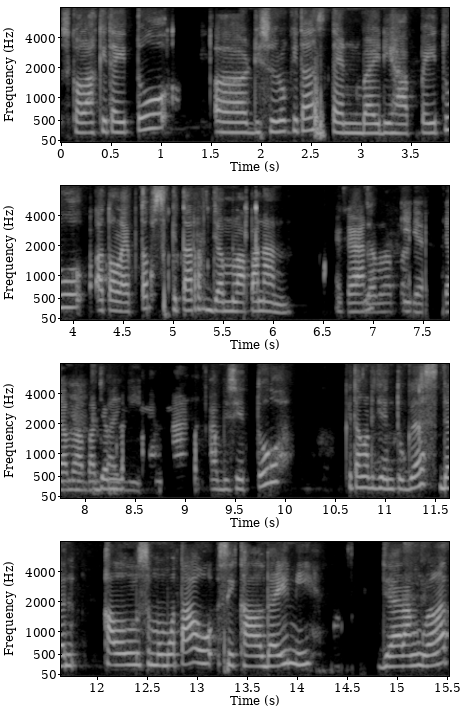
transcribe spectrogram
sekolah kita itu eh, disuruh kita standby di HP itu atau laptop sekitar jam 8-an. Ya kan? jam 8 Iya, jam 8 Jam pagi. Abis itu kita ngerjain tugas dan kalau lu semua mau tahu si Kalda ini jarang banget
